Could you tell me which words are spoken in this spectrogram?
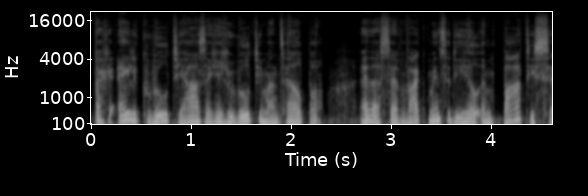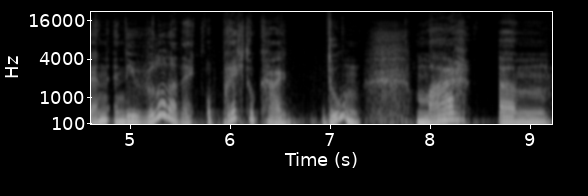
dat je eigenlijk wilt ja zeggen, je wilt iemand helpen. dat zijn vaak mensen die heel empathisch zijn en die willen dat oprecht ook graag doen. Maar um,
